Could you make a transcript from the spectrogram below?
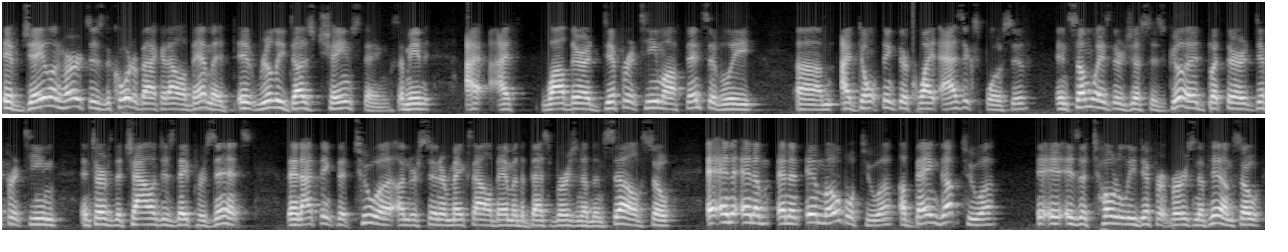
if Jalen Hurts is the quarterback at Alabama, it, it really does change things. I mean, I, I while they're a different team offensively, um, I don't think they're quite as explosive. In some ways, they're just as good, but they're a different team in terms of the challenges they present. And I think that Tua under center makes Alabama the best version of themselves. So, and and, a, and an immobile Tua, a banged up Tua, is a totally different version of him. So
